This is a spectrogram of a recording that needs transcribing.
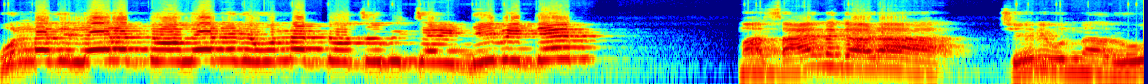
ఉన్నది లేనట్టు లేనిది ఉన్నట్టు చూపించే డీబీటీ మా సాయన కాడ చేరి ఉన్నారు.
